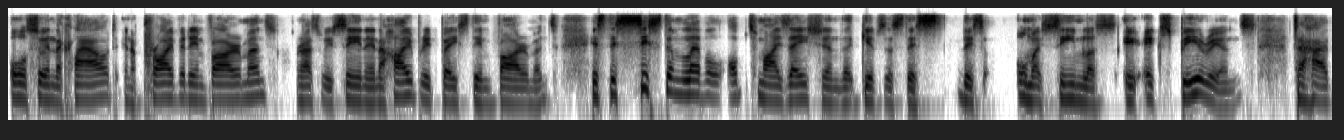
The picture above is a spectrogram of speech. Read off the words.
also in the cloud, in a private environment, or as we've seen in a hybrid based environment, it's this system level optimization that gives us this, this almost seamless experience to have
